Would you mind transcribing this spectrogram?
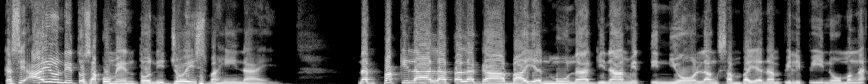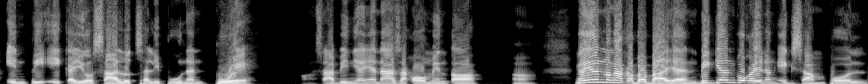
kasi ayon dito sa komento ni Joyce Mahinay. Nagpakilala talaga bayan muna ginamit ninyo lang sambayan ng Pilipino mga NPA kayo salot sa lipunan puwe. Oh, sabi niya yan ha sa comment oh. oh. Ngayon mga kababayan, bigyan ko kayo ng example.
